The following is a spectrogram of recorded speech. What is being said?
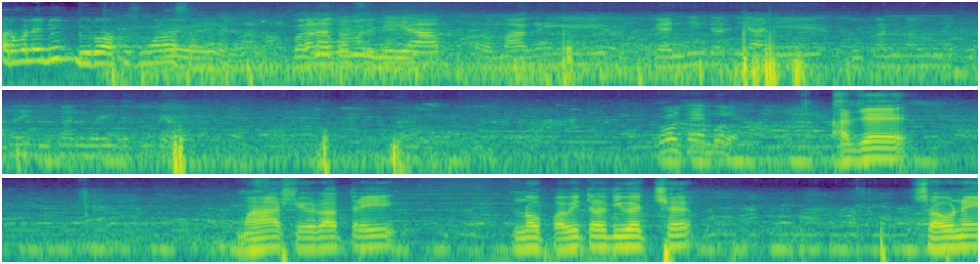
Aravalli news bureau office, Modasa. માગણી પેન્ડિંગ હતી આજે દુકાનદારોને પોતાની દુકાન મળી હતી આજે મહાશિવરાત્રિનો પવિત્ર દિવસ છે. સૌને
